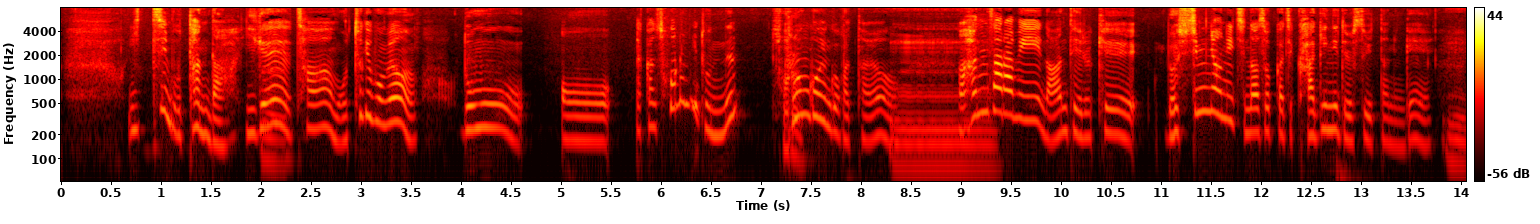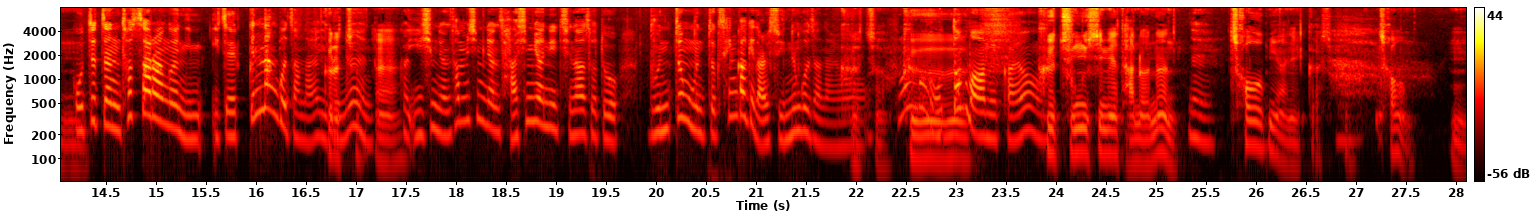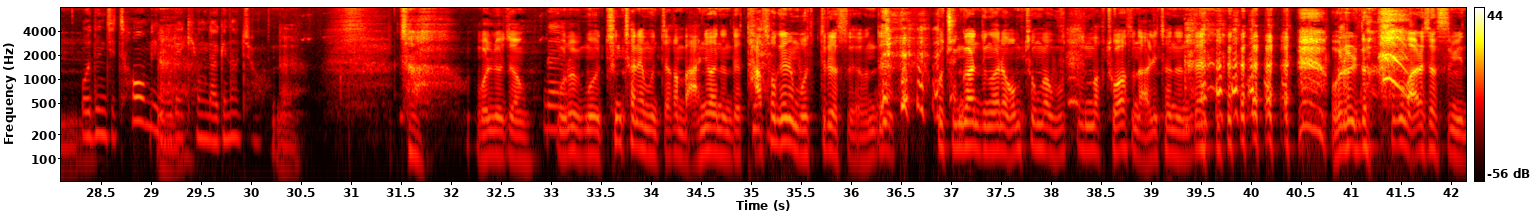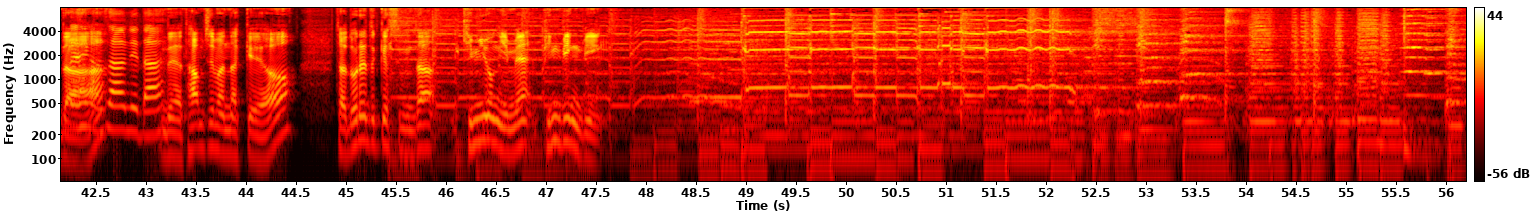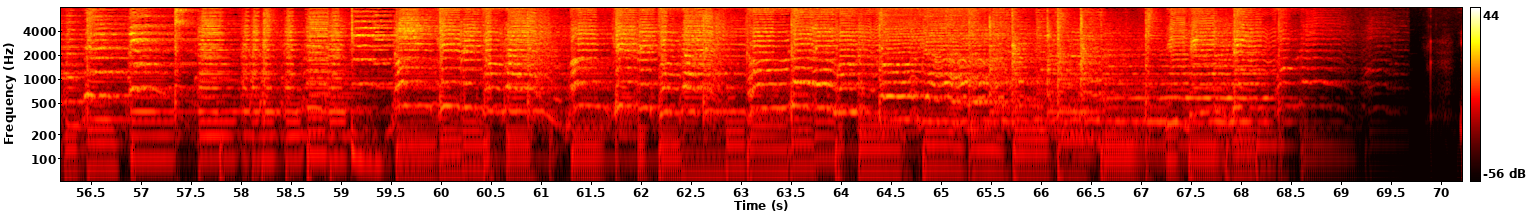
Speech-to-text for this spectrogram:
잊지 못한다. 이게 음. 참 어떻게 보면 너무 어 약간 소름이 돋는 소름. 그런 거인 것 같아요. 음. 그러니까 한 사람이 나한테 이렇게 몇십 년이 지나서까지 각인이 될 수 있다는 게 음. 어쨌든 첫사랑은 임- 이제 끝난 거잖아요. 이거는 그렇죠. 예. 그러니까 20년, 30년, 40년이 지나서도 문득 문득 생각이 날 수 있는 거잖아요. 그렇죠. 그런 그- 건 어떤 마음일까요? 그 중심의 단어는 네, 처음이 아닐까 싶어요. 처음. 음. 뭐든지 처음이 네. 오래 기억나긴 하죠. 네. 자, 원료정. 네. 오늘 뭐 칭찬의 문자가 많이 왔는데 다 소개는 못 드렸어요. 근데 그 중간 중간에 엄청 막 웃고 막 좋아서 난리 쳤는데 오늘도 수고 많으셨습니다. 네, 감사합니다. 네, 다음 주에 만날게요. 자, 노래 듣겠습니다. 김용임의 빙빙빙.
